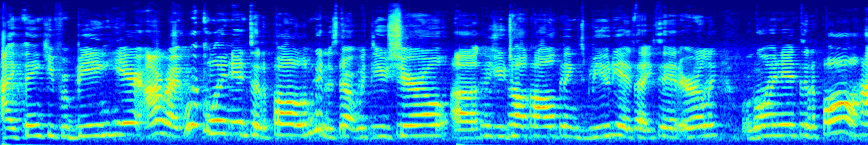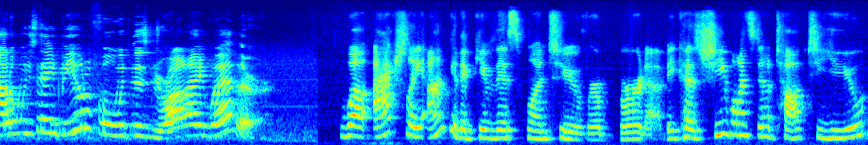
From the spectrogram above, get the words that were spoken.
I thank you for being here. All right, we're going into the fall. I'm going to start with you, Cheryl, because uh, you talk all things beauty, as I said earlier. We're going into the fall. How do we stay beautiful with this dry weather? Well, actually, I'm going to give this one to Roberta because she wants to talk to you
